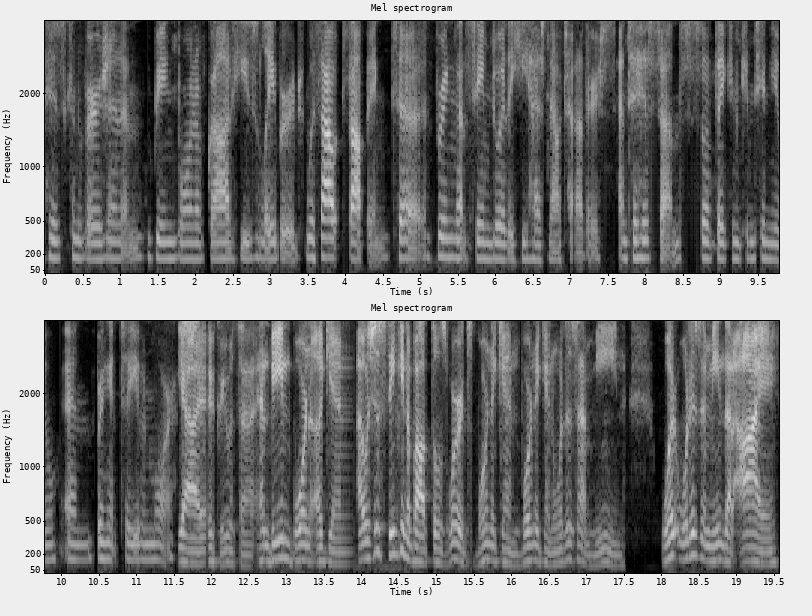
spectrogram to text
his conversion and being born of God, he's labored without stopping to bring that same joy that he has now to others and to his sons so that they can continue and bring it to even more. Yeah, I agree with that. And being born again, I was just thinking about those words, born again, born again. What does that mean? What what does it mean that I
